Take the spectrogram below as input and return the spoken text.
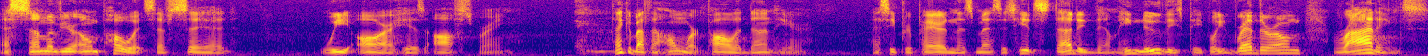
As some of your own poets have said, we are his offspring. Think about the homework Paul had done here as he prepared in this message. He had studied them, he knew these people, he'd read their own writings.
